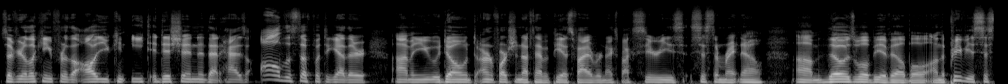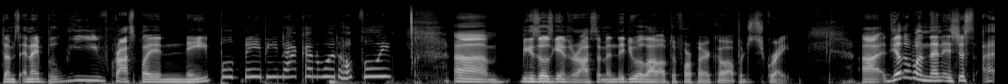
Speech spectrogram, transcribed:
So if you're looking for the all you can eat edition that has all the stuff put together, um, and you don't aren't fortunate enough to have a PS5 or an Xbox Series system right now, um, those will be available on the previous systems, and I believe crossplay enabled, maybe knock on wood, hopefully, um, because those games are awesome and they do allow up to four player co op, which is great. Uh, the other one then is just a,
